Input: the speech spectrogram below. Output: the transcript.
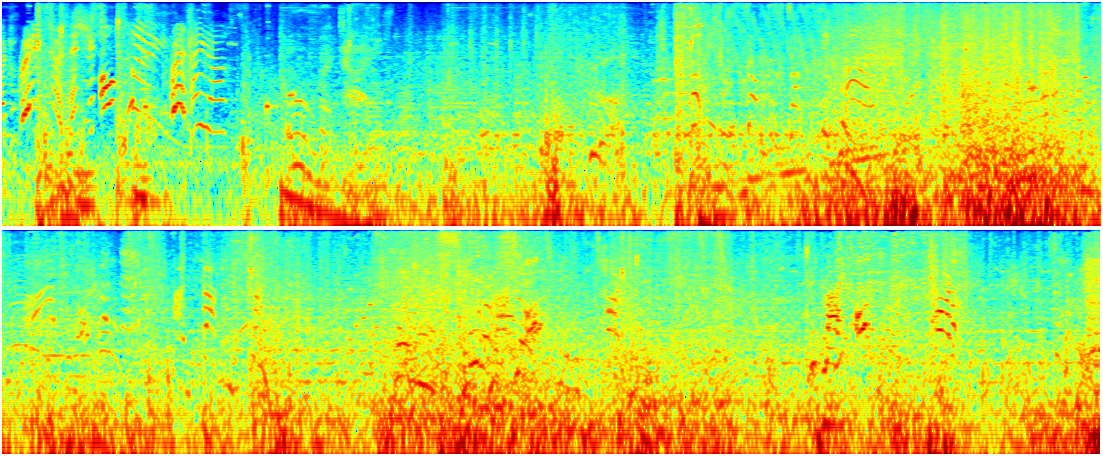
I'm ready to initiate ultimate threat. Hiya. Overtime. I'm back in the. My ultimate is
